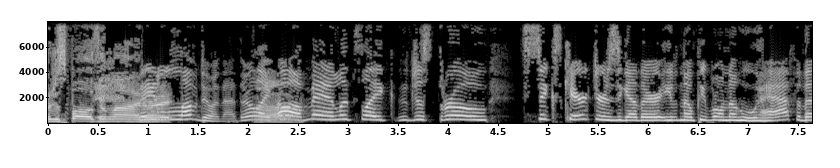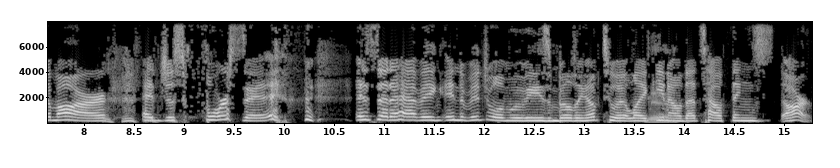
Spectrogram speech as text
it just falls in line, they right? love doing that. They're like, Uh. oh man, let's like just throw six characters together, even though people don't know who half of them are, and just force it instead of having individual movies and building up to it. Like Yeah. you know, that's how things are.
